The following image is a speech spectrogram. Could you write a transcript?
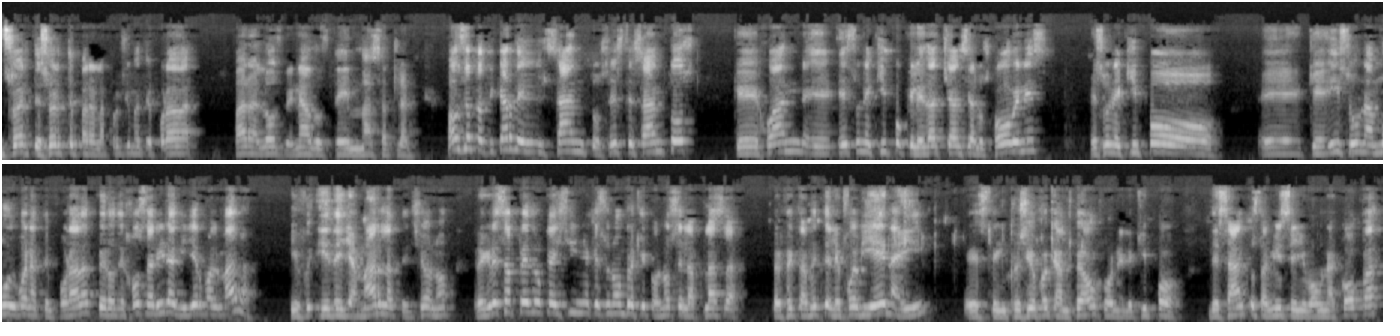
Suerte, suerte para la próxima temporada para los Venados de Mazatlán. Vamos a platicar del Santos, este Santos que Juan eh, es un equipo que le da chance a los jóvenes, es un equipo eh, que hizo una muy buena temporada, pero dejó salir a Guillermo Almada y, de llamar la atención, ¿no? Regresa Pedro Caiciña, que es un hombre que conoce la plaza perfectamente, le fue bien ahí, este, inclusive fue campeón con el equipo de Santos, también se llevó una copa,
